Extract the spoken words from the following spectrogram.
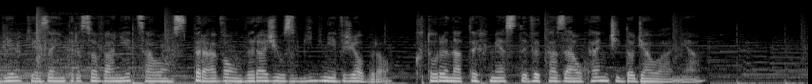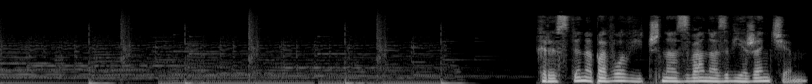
Wielkie zainteresowanie całą sprawą wyraził Zbigniew Ziobro, który natychmiast wykazał chęci do działania. Krystyna Pawłowicz nazwana zwierzęciem.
